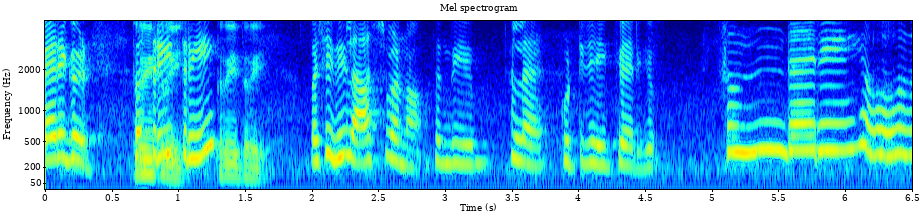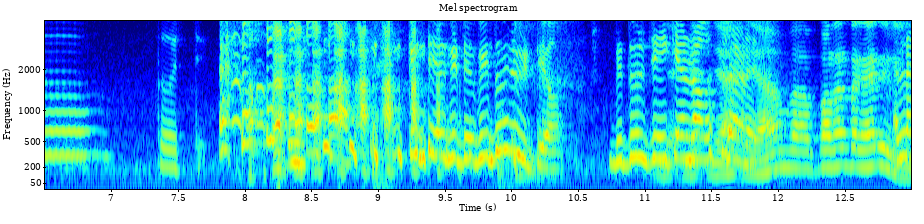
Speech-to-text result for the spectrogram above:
വെരി ഗുഡ് ഇപ്പൊ ത്രീ ത്രീ ത്രീ ത്രീ പക്ഷെ ഇനി ലാസ്റ്റ് വേണം അപ്പൊ എന്ത് ചെയ്യും? അല്ലേ? കുട്ടി ജയിക്കുമായിരിക്കും സുന്ദരിയോ? തോറ്റ്. കിട്ടിയോ കിട്ടിയോ? ബിദുവിന് കിട്ടിയോ? ബിദുവിന് ജയിക്കാനുള്ള അവസരമാണ്. അല്ല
